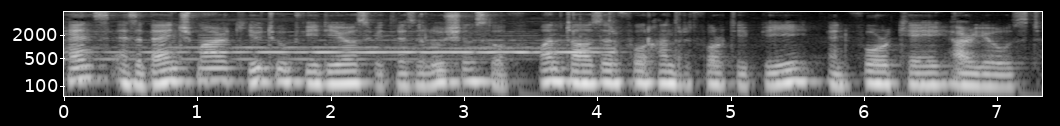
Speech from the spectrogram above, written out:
Hence, as a benchmark, YouTube videos with resolutions of 1440p and 4K are used.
